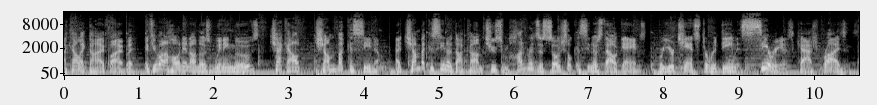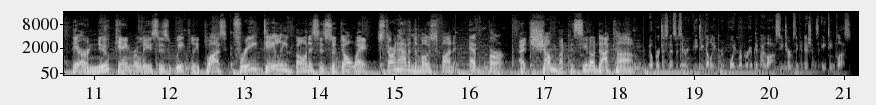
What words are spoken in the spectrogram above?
I kind of like the high five, but if you want to hone in on those winning moves, check out Chumba Casino. At ChumbaCasino.com, choose from hundreds of social casino style games for your chance to redeem serious cash prizes. There are new game releases weekly, plus free daily bonuses. So don't wait. Start having the most fun ever at ChumbaCasino.com. No purchase necessary. BGW. Void were prohibited by law. See terms and conditions. 18 plus.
